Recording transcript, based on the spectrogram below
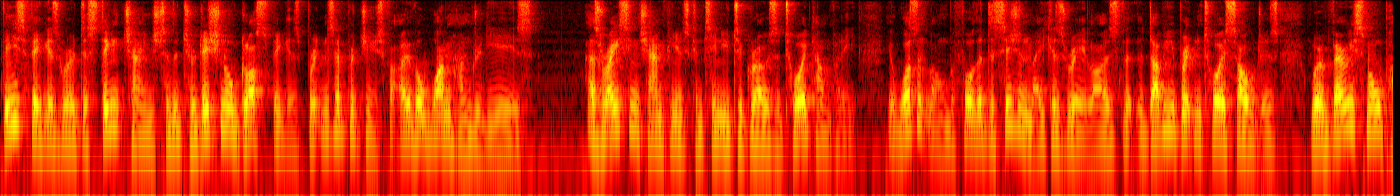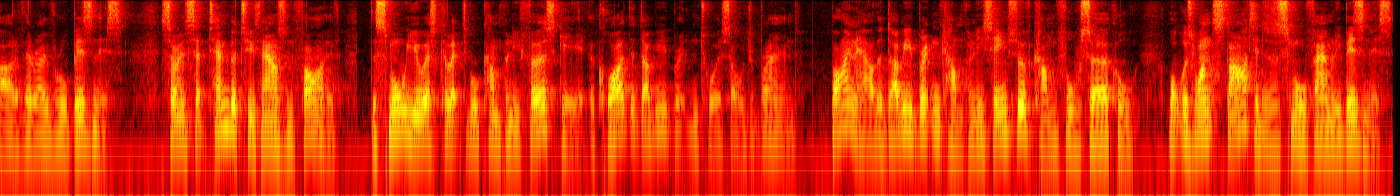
These figures were a distinct change to the traditional gloss figures Britains had produced for over 100 years. As Racing Champions continued to grow as a toy company, it wasn't long before the decision makers realised that the W. Britain toy soldiers were a very small part of their overall business. So in September 2005, the small US collectible company First Gear acquired the W. Britain toy soldier brand. By now, the W. Britain company seems to have come full circle. What was once started as a small family business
